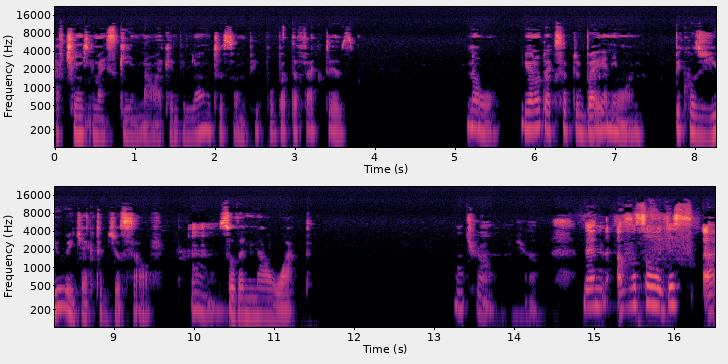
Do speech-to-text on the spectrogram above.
I've changed my skin. Now I can belong to some people. But the fact is, no, you're not accepted by anyone because you rejected yourself. Mm. So then now what? True, true. Then also just uh,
